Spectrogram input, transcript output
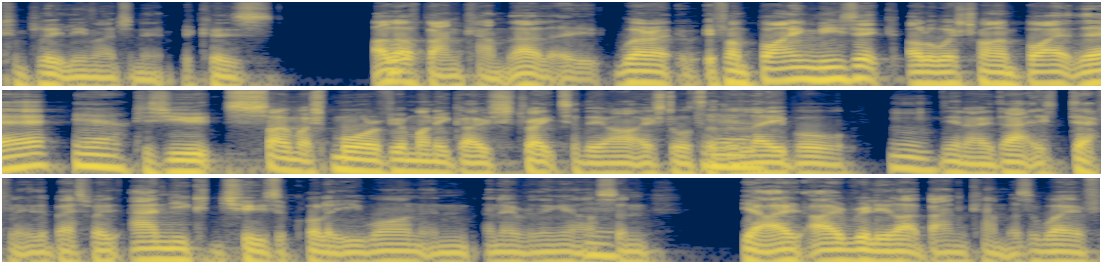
completely imagine it because I love Bandcamp. That where if I'm buying music, I'll always try and buy it there Yeah. because you so much more of your money goes straight to the artist or to the label. Hmm. You know that is definitely the best way, and you can choose the quality you want and, and everything else. And yeah, I, I really like Bandcamp as a way of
